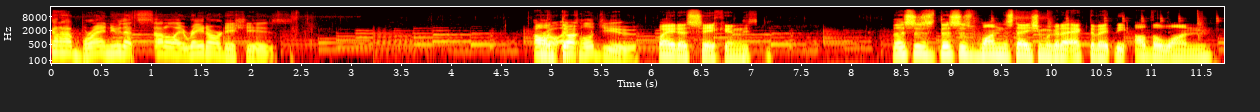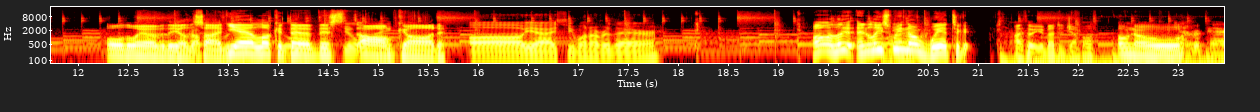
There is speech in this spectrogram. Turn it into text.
Gotta how brand new that satellite radar dish is. Oh, Bro, I don't told you. wait a second. These- This is this is one station. We're gonna activate the other one, all the way over the other side. the Yeah, fuel- look at the this. Oh tank. god. Oh yeah, I see one over there. Oh, at le- at least we know where to go. I thought you were about to jump off. Oh no. Can't repair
